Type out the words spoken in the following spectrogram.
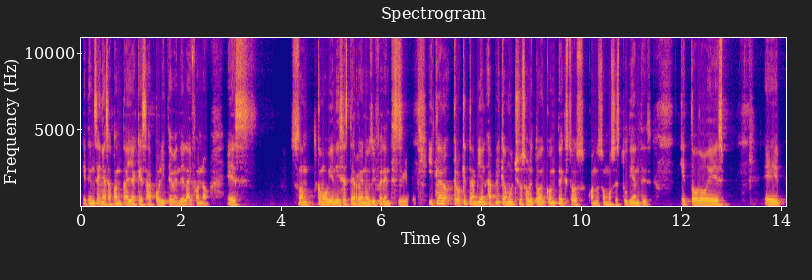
que te enseña esa pantalla que es Apple y te vende el iPhone, ¿no? Es, son, como bien dices, terrenos diferentes. Y claro, creo que también aplica mucho, sobre todo en contextos cuando somos estudiantes, que todo es eh,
